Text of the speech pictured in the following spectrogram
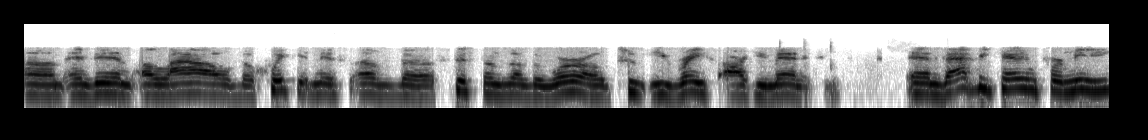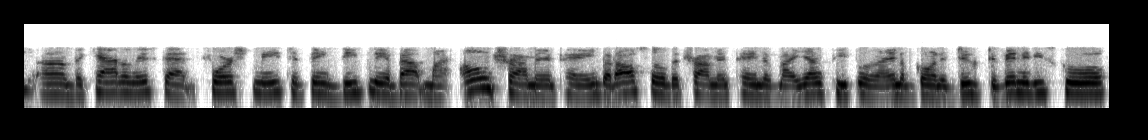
um, and then allow the wickedness of the systems of the world to erase our humanity. And that became for me um, the catalyst that forced me to think deeply about my own trauma and pain, but also the trauma and pain of my young people. And I ended up going to Duke Divinity School.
